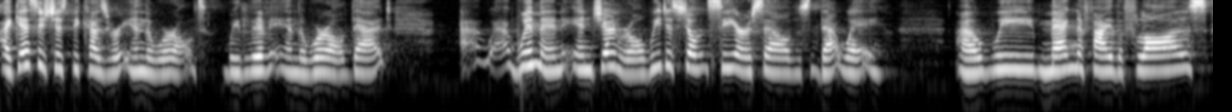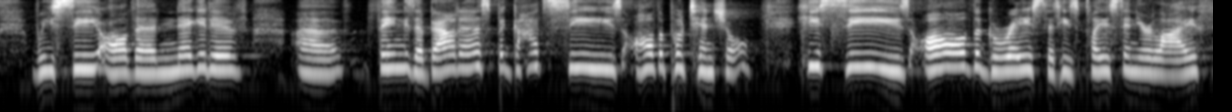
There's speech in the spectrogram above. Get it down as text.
I guess it's just because we're in the world. We live in the world that uh, women in general, we just don't see ourselves that way. Uh, we magnify the flaws. We see all the negative uh, things about us, but God sees all the potential. He sees all the grace that He's placed in your life,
